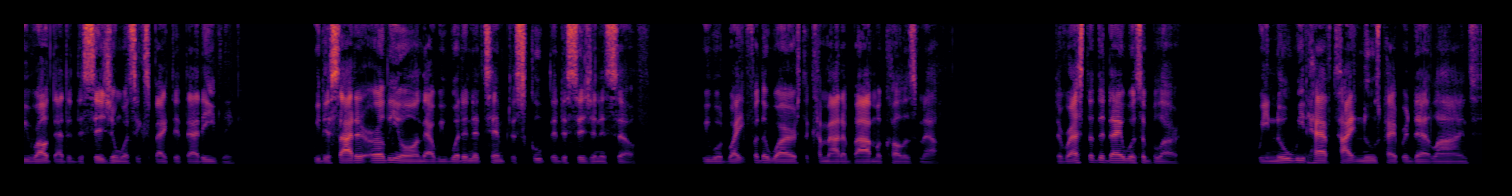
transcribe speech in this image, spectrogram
we wrote that the decision was expected that evening. We decided early on that we wouldn't attempt to scoop the decision itself. We would wait for the words to come out of Bob McCulloch's mouth. The rest of the day was a blur. We knew we'd have tight newspaper deadlines,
